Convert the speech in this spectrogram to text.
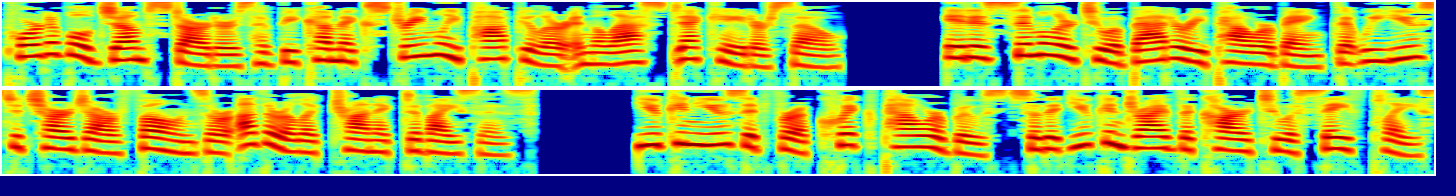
Portable jump starters have become extremely popular in the last decade or so. It is similar to a battery power bank that we use to charge our phones or other electronic devices. You can use it for a quick power boost so that you can drive the car to a safe place.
